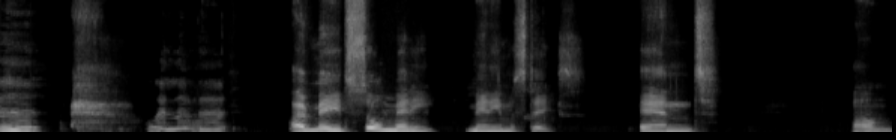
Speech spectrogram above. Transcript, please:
I love that. I've made so many, many mistakes. And um,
